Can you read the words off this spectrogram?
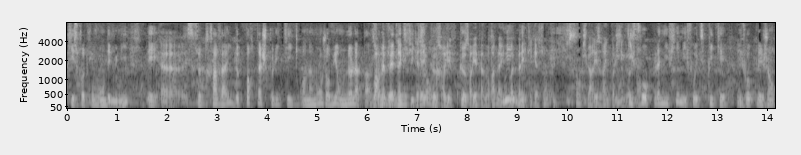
qui se retrouveront démunis. Et euh, ce travail de portage politique en amont, aujourd'hui, on ne l'a pas. Voire sur le fait d'expliquer que vous seriez, que vous seriez favorable à une loi de planification qui sanctuariserait une politique de logement. Il faut planifier, mais il faut expliquer. Il faut que les gens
